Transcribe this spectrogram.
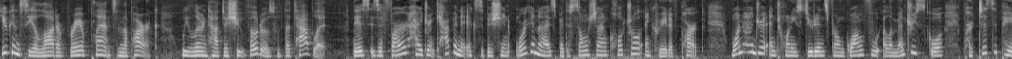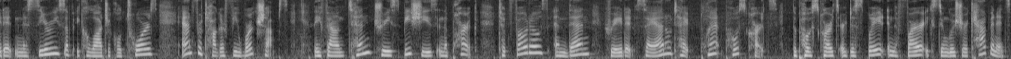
You can see a lot of rare plants in the park. We learned how to shoot photos with the tablet. This is a fire hydrant cabinet exhibition organized by the Songshan Cultural and Creative Park. 120 students from Guangfu Elementary School participated in a series of ecological tours and photography workshops. They found 10 tree species in the park, took photos, and then created cyanotype plant postcards. The postcards are displayed in the fire extinguisher cabinets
